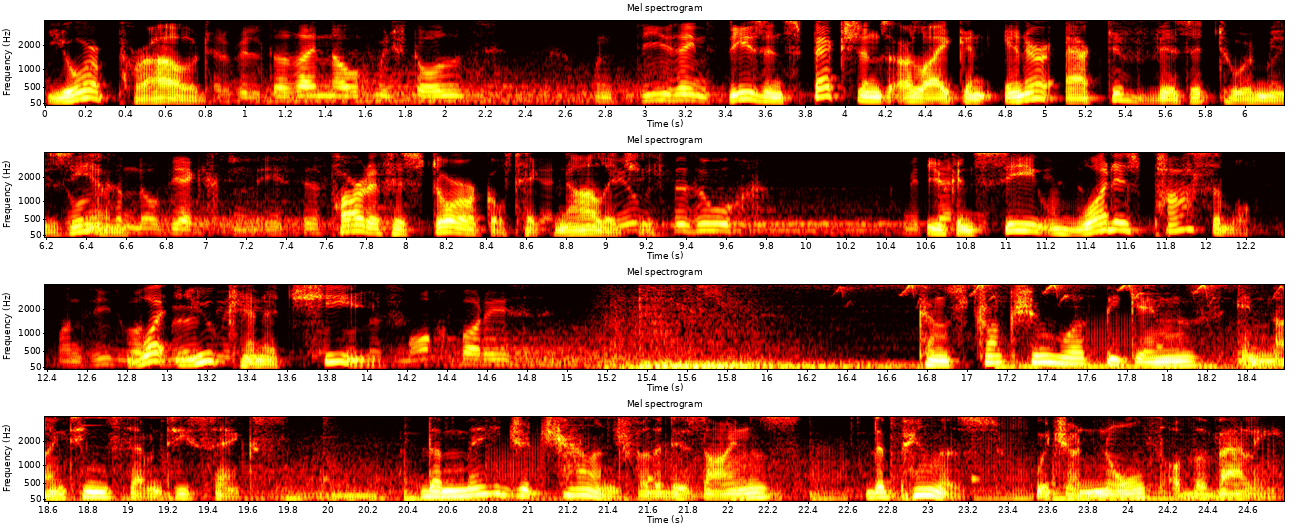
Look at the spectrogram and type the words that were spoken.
you're proud. These inspections are like an interactive visit to a museum, part of historical technology. You can see what is possible, what you can achieve. Construction work begins in 1976. The major challenge for the designers, the pillars, which are north of the valley.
